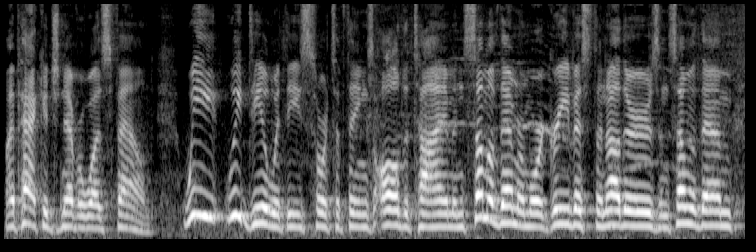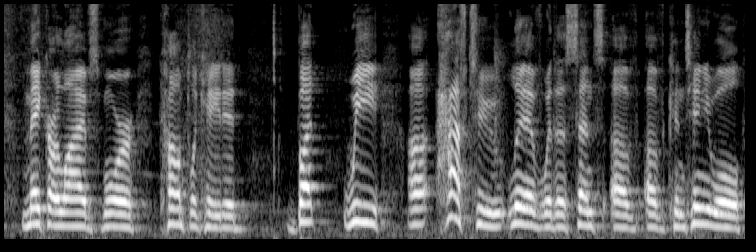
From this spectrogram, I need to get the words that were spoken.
my package never was found. We, we deal with these sorts of things all the time, and some of them are more grievous than others, and some of them make our lives more complicated. But we uh, have to live with a sense of, of continual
